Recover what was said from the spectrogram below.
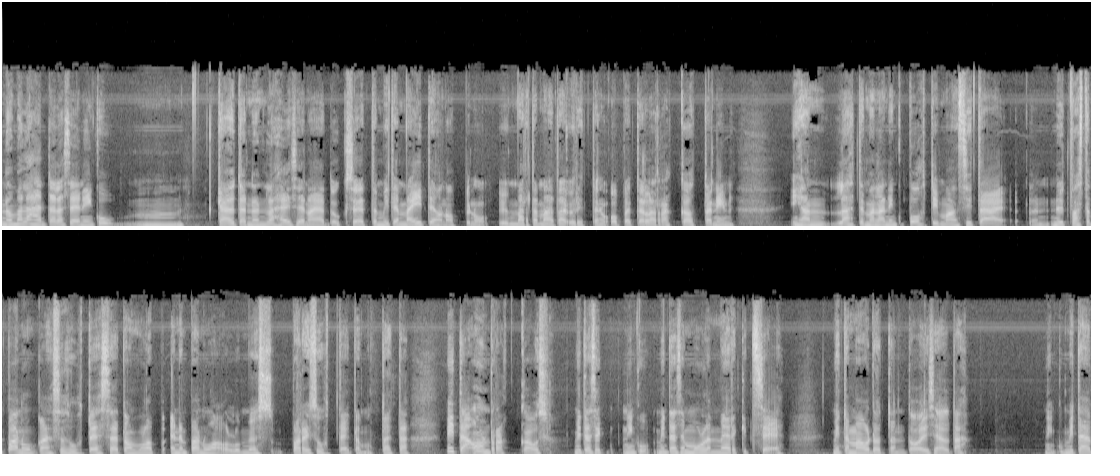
No mä lähden tällaiseen niin kuin, mm, käytännönläheiseen ajatukseen, että miten mä itse olen oppinut ymmärtämään tai yrittänyt opetella rakkautta, niin ihan lähtemällä niin kuin pohtimaan sitä nyt vasta Panun kanssa suhteessa, että on mulla ennen Panua ollut myös parisuhteita, mutta että mitä on rakkaus? Mitä se, niin kuin, mitä se mulle merkitsee? Mitä mä odotan toiselta? Niin kuin mitä,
